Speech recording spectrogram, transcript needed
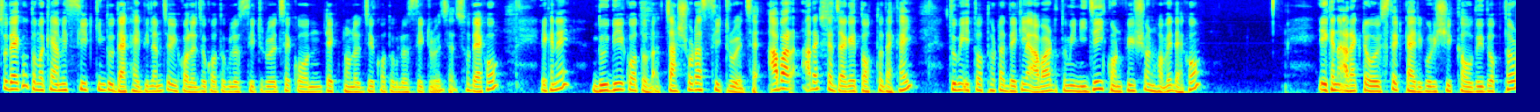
সো দেখো, তোমাকে আমি সিট কিন্তু দেখাই দিলাম যে ওই কলেজে কতগুলো সিট রয়েছে, কোন টেকনোলজি কতগুলো সিট রয়েছে। সো দেখো, এখানে দুই দিয়ে কতটা? চারশোটা সিট রয়েছে। আবার আরেকটা জায়গায় তথ্য দেখাই। তুমি এই তথ্যটা দেখলে আবার তুমি নিজেই কনফিউশন হবে, দেখো। এখানে আরেকটা ওয়েবসাইট কারিগরি শিক্ষা অধিদপ্তর।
